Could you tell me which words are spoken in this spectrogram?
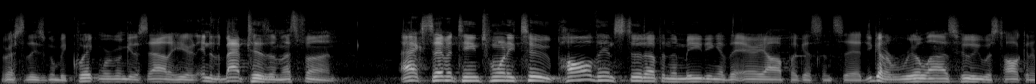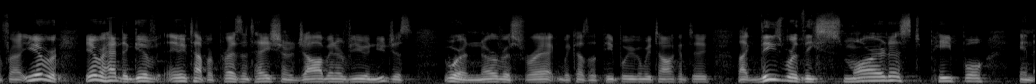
The rest of these are going to be quick, and we're going to get us out of here. And Into the baptism. That's fun. Acts 17 22. Paul then stood up in the meeting of the Areopagus and said, You got to realize who he was talking in front of. You ever, you ever had to give any type of presentation or job interview and you just were a nervous wreck because of the people you're going to be talking to? Like, these were the smartest people in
